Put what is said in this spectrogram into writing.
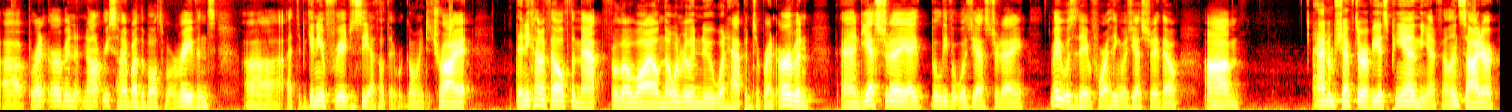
Uh, Brent Urban not re-signed by the Baltimore Ravens uh, at the beginning of free agency. I thought they were going to try it, Then he kind of fell off the map for a little while. No one really knew what happened to Brent Urban. And yesterday, I believe it was yesterday, maybe it was the day before. I think it was yesterday though. Um, Adam Schefter of ESPN, the NFL Insider,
